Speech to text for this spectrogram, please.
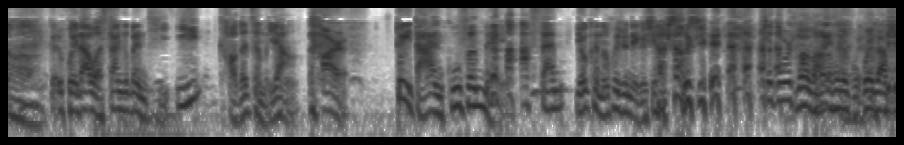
回答我三个问题：一考的怎么样？二。对答案估分没？三有可能会去哪个学校上学？这都是问完了他就不会再回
